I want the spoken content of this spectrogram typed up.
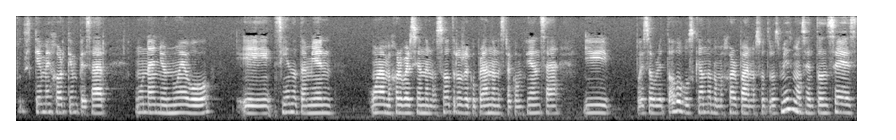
pues qué mejor que empezar un año nuevo eh, siendo también una mejor versión de nosotros, recuperando nuestra confianza y pues sobre todo buscando lo mejor para nosotros mismos. Entonces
